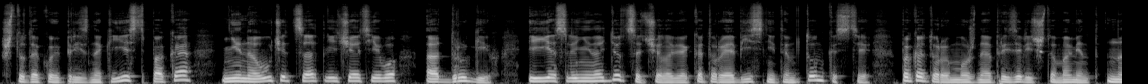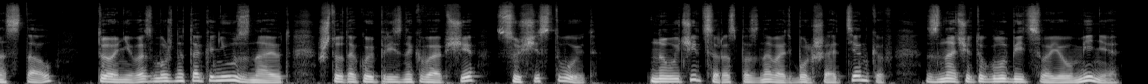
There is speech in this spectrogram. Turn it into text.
что такой признак есть, пока не научится отличать его от других. И если не найдется человек, который объяснит им тонкости, по которым можно определить, что момент настал, то они, возможно, так и не узнают, что такой признак вообще существует. Научиться распознавать больше оттенков значит углубить свое умение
